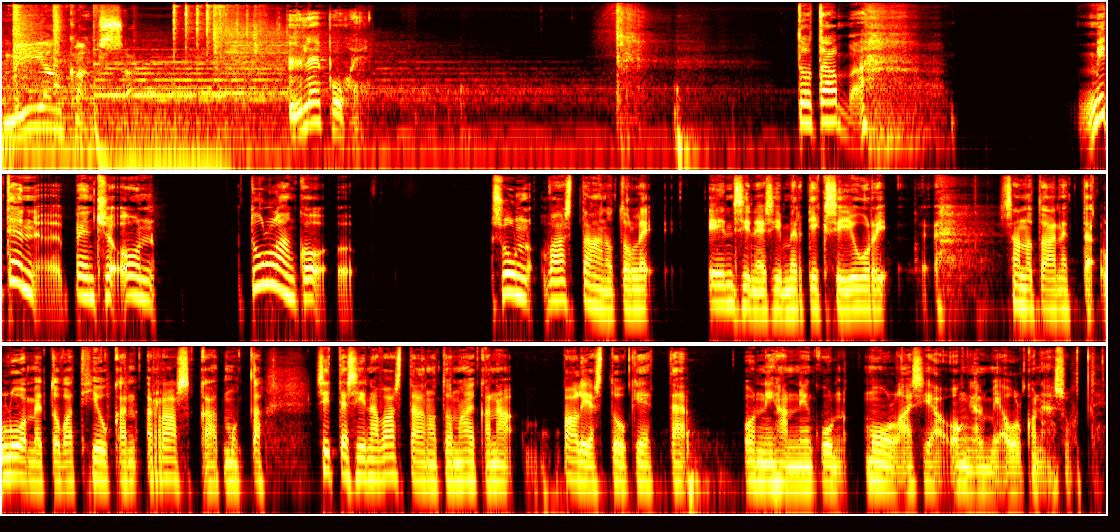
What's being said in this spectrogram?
Mian kanssa. Ylepuhe. Tota, miten Pencho on, tullaanko sun vastaanotolle ensin esimerkiksi juuri sanotaan, että luomet ovat hiukan raskaat, mutta sitten siinä vastaanoton aikana paljastuukin, että on ihan niin kuin muunlaisia ongelmia ulkonäön suhteen.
